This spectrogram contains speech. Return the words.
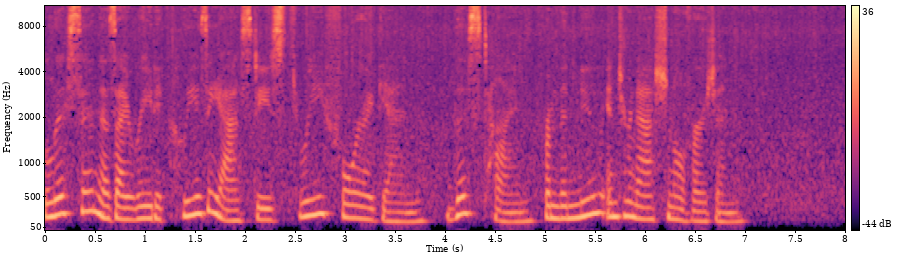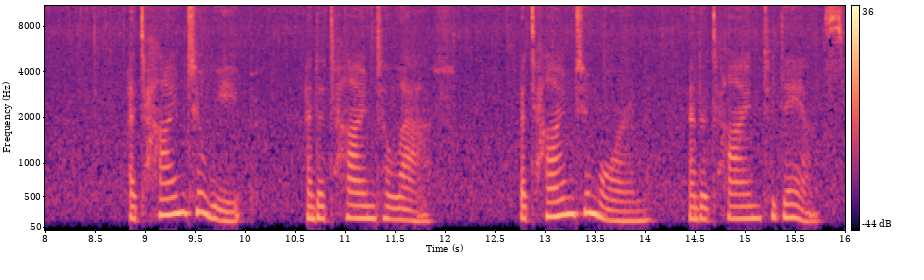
Listen as I read Ecclesiastes 3 4 again, this time from the New International Version. A time to weep and a time to laugh, a time to mourn and a time to dance.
